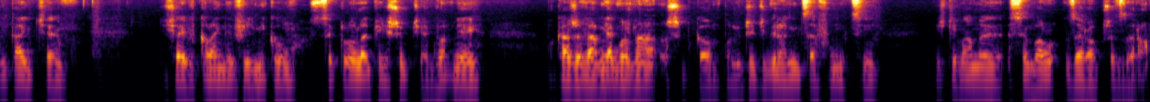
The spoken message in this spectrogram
witajcie. Dzisiaj w kolejnym filmiku z cyklu Lepiej, szybciej, jak wolniej pokażę Wam, jak można szybko policzyć granice funkcji, jeśli mamy symbol 0 przez 0.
